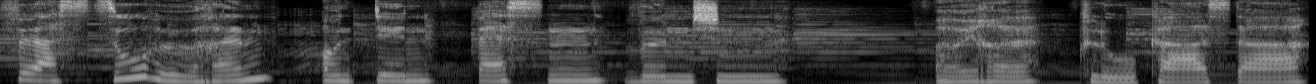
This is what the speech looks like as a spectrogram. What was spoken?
fürs Zuhören und den besten Wünschen. Eure Cluecaster.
